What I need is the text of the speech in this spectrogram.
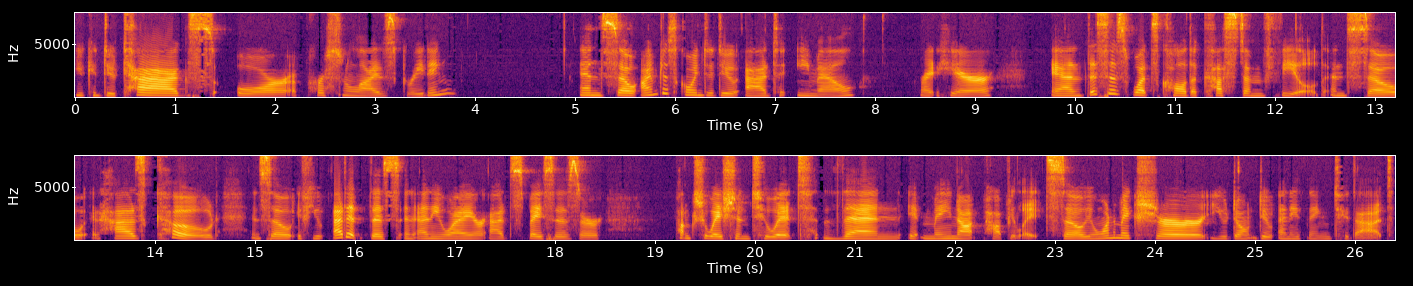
You can do tags or a personalized greeting. And so I'm just going to do add to email right here. And this is what's called a custom field. And so it has code. And so if you edit this in any way or add spaces or punctuation to it, then it may not populate. So you want to make sure you don't do anything to that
